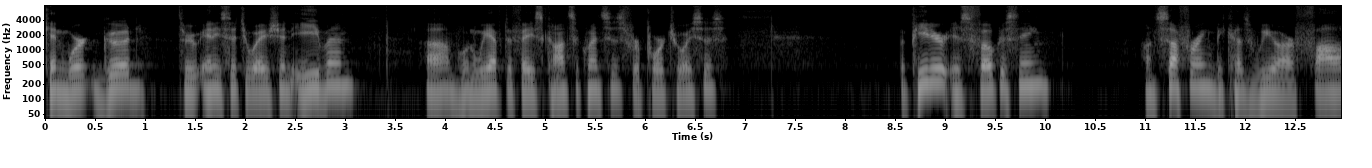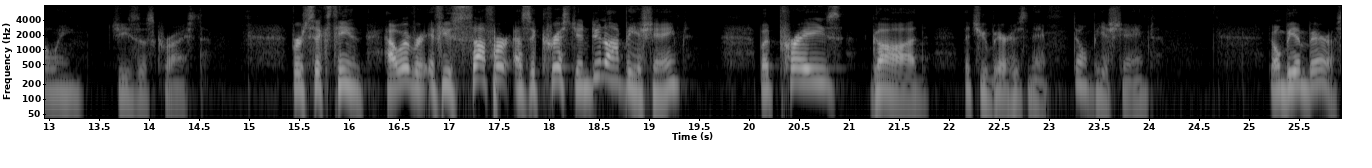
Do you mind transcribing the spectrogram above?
can work good through any situation, even um, when we have to face consequences for poor choices. But Peter is focusing on suffering because we are following Jesus Christ. Verse 16, however, if you suffer as a Christian, do not be ashamed, but praise God that you bear his name. Don't be ashamed. Don't be embarrassed.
